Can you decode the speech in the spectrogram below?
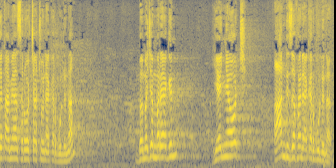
ገጣሚያን ስራዎቻቸውን ያቀርቡልናል። በመጀመሪያ ግን የእኛዎች አንድ ዘፈን ያቀርቡልናል።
